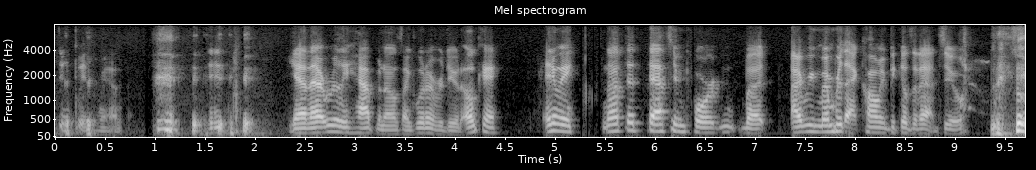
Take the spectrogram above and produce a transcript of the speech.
Stupid, man. It- yeah, that really happened. I was like, whatever, dude. Okay. Anyway, not that that's important, but I remember that comic because of that too.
